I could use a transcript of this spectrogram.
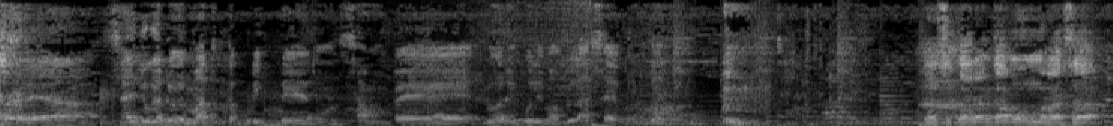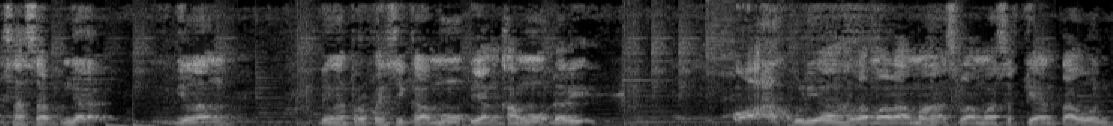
saya saya juga di Unma tetap break dance sampai 2015 saya break dance Nah sekarang kamu merasa sasap nggak Gilang dengan profesi kamu yang kamu dari wah kuliah lama-lama selama sekian tahun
